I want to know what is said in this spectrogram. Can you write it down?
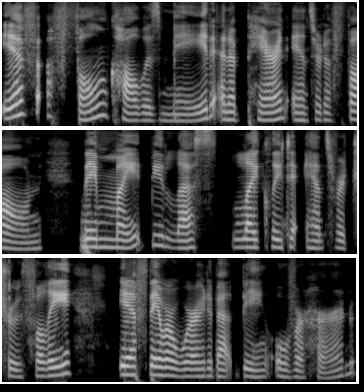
if a phone call was made and a parent answered a phone, they might be less likely to answer truthfully if they were worried about being overheard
